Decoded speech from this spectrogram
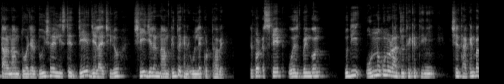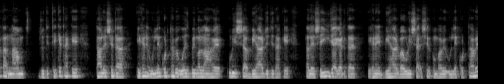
তার নাম 2002 সালের লিস্টে যে জেলায় ছিল, সেই জেলার নাম কিন্তু এখানে উল্লেখ করতে হবে। এরপর স্টেট ওয়েস্ট বেঙ্গল যদি অন্য কোনো রাজ্য থেকে তিনি সে থাকেন বা তার নাম যদি থেকে থাকে তাহলে সেটা এখানে উল্লেখ করতে হবে। ওয়েস্ট বেঙ্গল না হয়ে উড়িষ্যা, বিহার যদি থাকে তাহলে সেই জায়গাটাতে এখানে বিহার বা উড়িষ্যা সেরকমভাবে উল্লেখ করতে হবে।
